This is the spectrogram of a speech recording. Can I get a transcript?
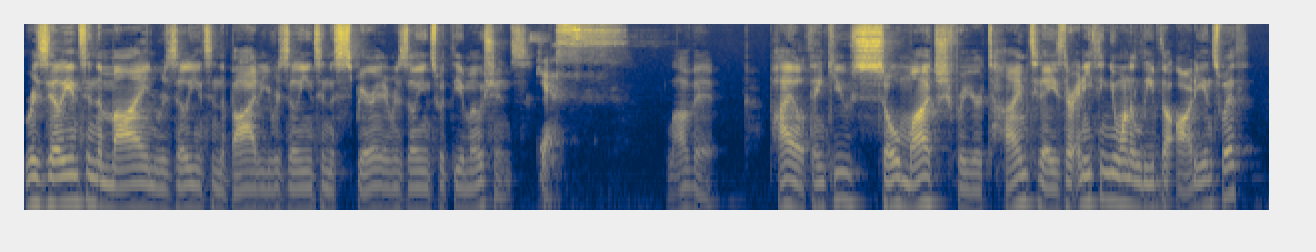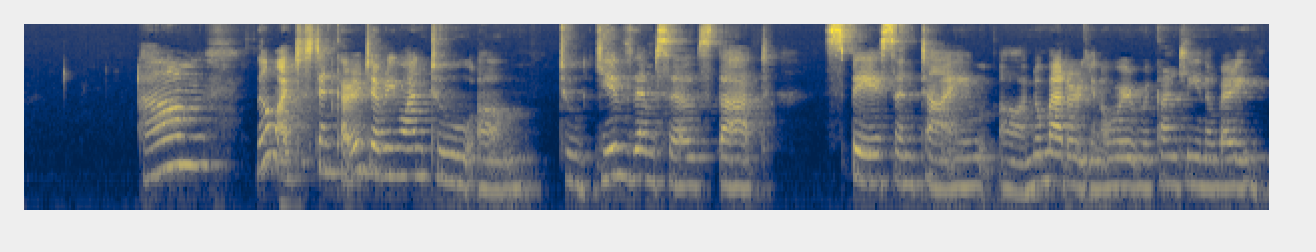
Resilience in the mind, resilience in the body, resilience in the spirit, and resilience with the emotions. yes Love it. Pyle, thank you so much for your time today. Is there anything you want to leave the audience with? Um, no, I just encourage everyone to um, to give themselves that space and time. Uh, no matter you know we're we're currently in a very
